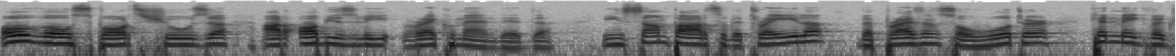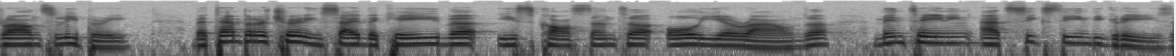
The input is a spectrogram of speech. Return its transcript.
although sports shoes are obviously recommended. In some parts of the trail, the presence of water can make the ground slippery. The temperature inside the cave is constant all year round, maintaining at 16 degrees,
